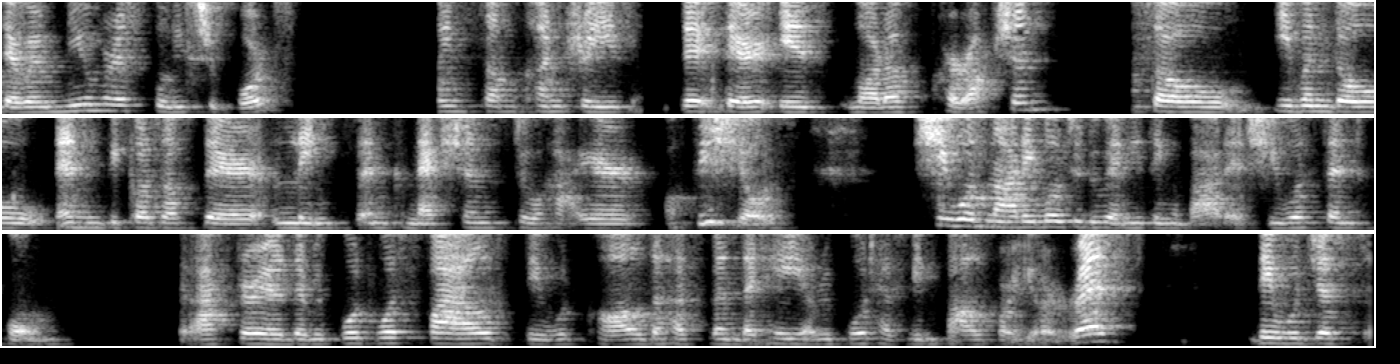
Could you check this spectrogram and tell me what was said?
There were numerous police reports. In some countries there, there is a lot of corruption. So even though and because of their links and connections to higher officials she was not able to do anything about it. She was sent home. After the report was filed, they would call the husband that, hey, a report has been filed for your arrest. They would just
